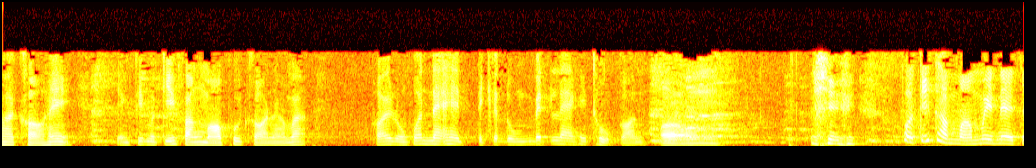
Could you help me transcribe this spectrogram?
ว่าขอให้ อย่างที่เมื่อกี้ฟังหมอพูดก่อนนะว่าขอให้หลวงพ่อแนะให้ติดกระดุมเม็ดแรกให้ถูกก่อนอ๋อเพราะที่ทำมาไม่แน่ใจ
